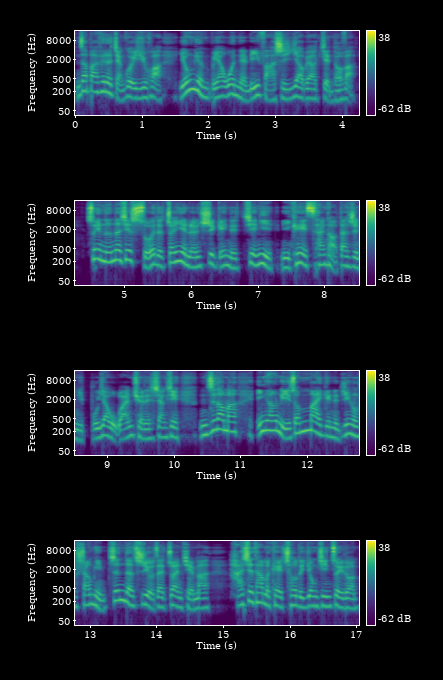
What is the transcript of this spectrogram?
你知道巴菲特讲过一句话，永远不要问你的理发师要不要剪头发。所以呢，那些所谓的专业人士给你的建议，你可以参考，但是你不要完全的相信。你知道吗？银行理专卖给你的金融商品，真的是有在赚钱吗？还是他们可以抽的佣金最多？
